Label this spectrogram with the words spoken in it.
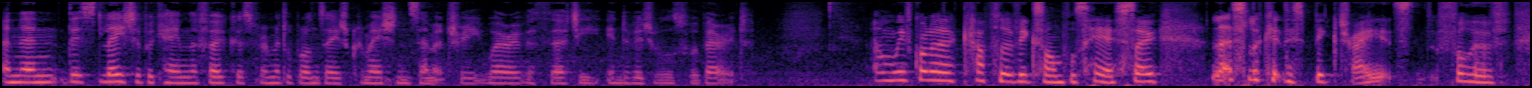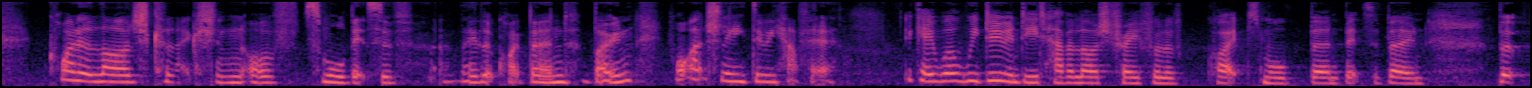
And then this later became the focus for a Middle Bronze Age cremation cemetery where over 30 individuals were buried. And we've got a couple of examples here. So let's look at this big tray. It's full of quite a large collection of small bits of, uh, they look quite burned bone. What actually do we have here? Okay, well, we do indeed have a large tray full of quite small burned bits of bone. But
